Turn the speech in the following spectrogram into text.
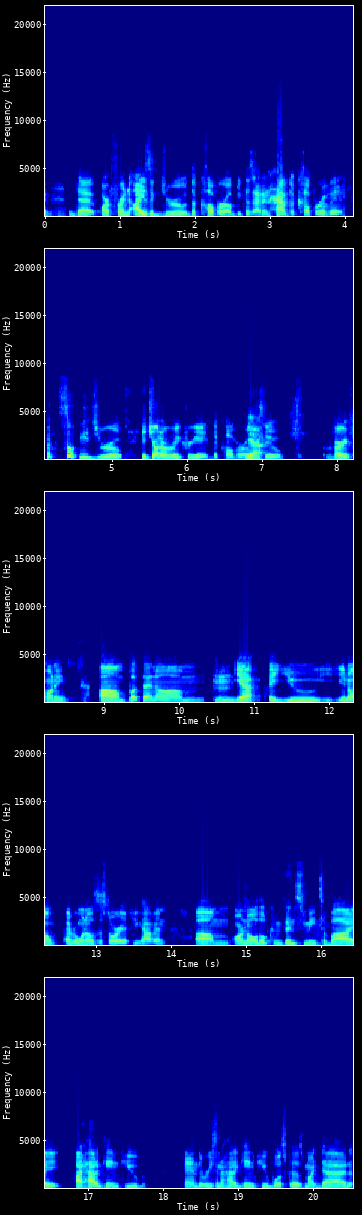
that our friend Isaac drew the cover of because I didn't have the cover of it. so he drew he tried to recreate the cover of Yeah. it too. Very funny. Um but then um yeah, eh, you you know, everyone knows the story if you haven't. Um Arnaldo convinced me to buy I had a GameCube and the reason I had a GameCube was because my dad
